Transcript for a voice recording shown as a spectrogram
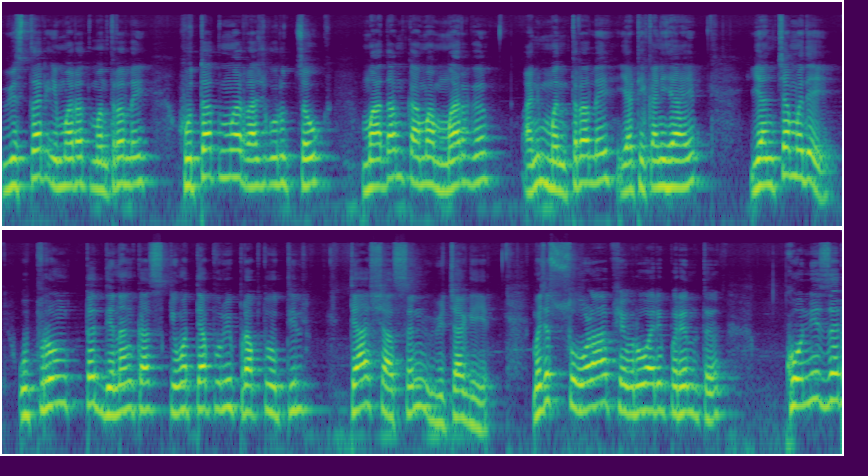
विस्तार इमारत मंत्रालय हुतात्मा राजगुरू चौक मादाम कामा मार्ग आणि मंत्रालय या ठिकाणी हे आहे. यांच्यामध्ये उपरोक्त दिनांकास किंवा त्यापूर्वी प्राप्त होतील त्या शासन विचार घेईल म्हणजे सोळा फेब्रुवारीपर्यंत कोणी जर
